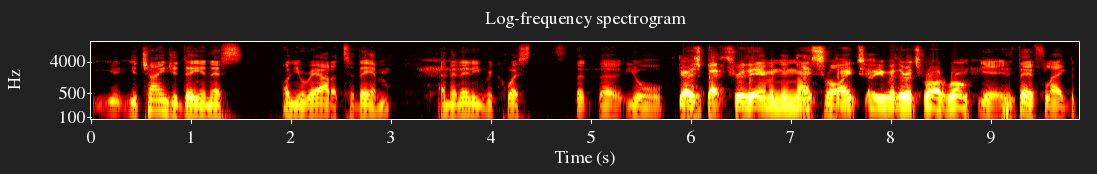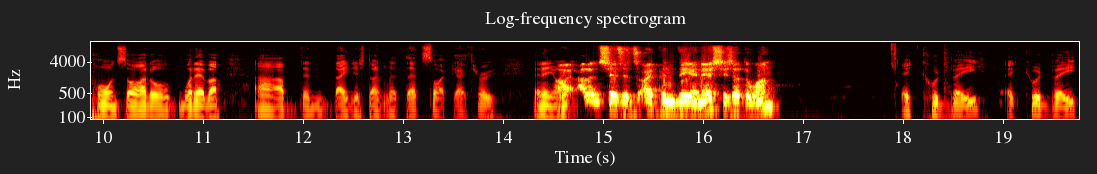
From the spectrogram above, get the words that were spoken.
you you change your DNS on your router to them, and then any requests that the your Goes back through them, and then they That's right. they tell you whether it's right or wrong. yeah if they're flagged the porn site or whatever, uh, then they just don't let that site go through. But anyway, Uh, Alan says it's Open DNS. Is that the one? it could be. It could be.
